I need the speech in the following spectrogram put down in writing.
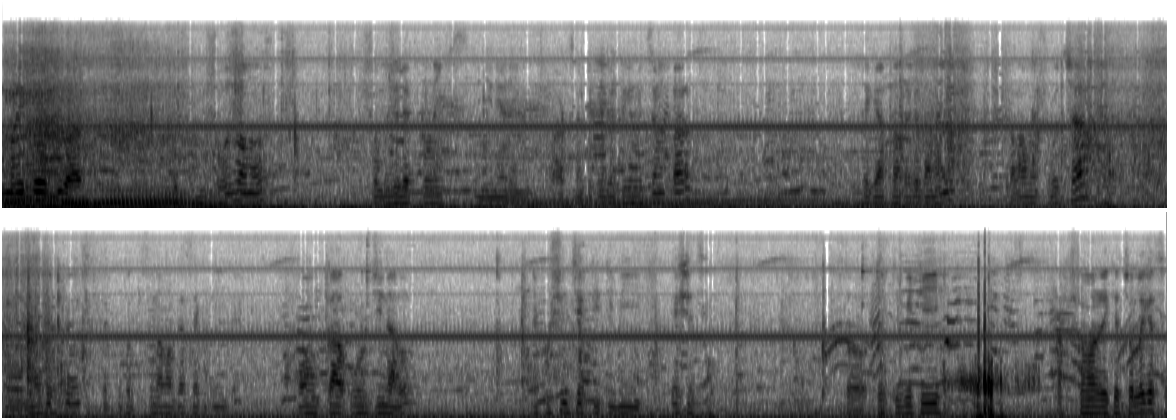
সম্মানিত বিভাগ Sabuj Mamur Sabuj electronics engineering arts and technical center থেকে আপনাদেরকে জানাই সালাম ও শুভেচ্ছা তো মাইকেল ফ্রেন্ডস দেখতে পাচ্ছেন আমার কাছে একটি কঙ্কা অরিজিনাল একুশ ইঞ্চি একটি টিভি এসেছে তো এই টিভিটি কাস্টমার রেখে চলে গেছে,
